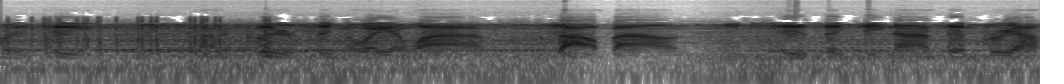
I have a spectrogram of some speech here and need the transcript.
22. Clear signal A and Y, southbound. You can see it 16973 out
